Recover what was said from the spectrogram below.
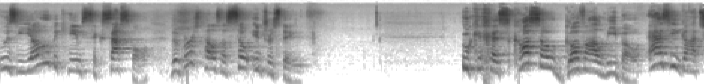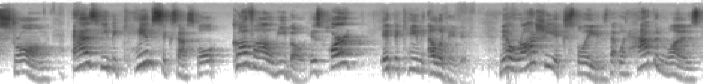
Uzziah became successful, the verse tells us so interesting. Ukecheskaso gova libo. As he got strong, as he became successful, gova libo. His heart, it became elevated. Now, Rashi explains that what happened was,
